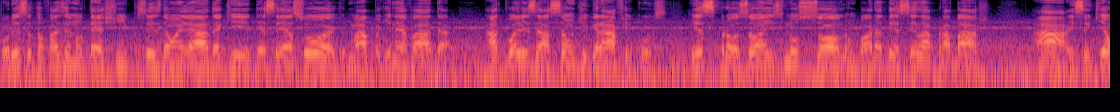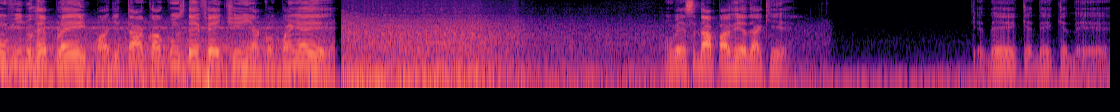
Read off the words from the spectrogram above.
Por isso eu estou fazendo um testinho para vocês dar uma olhada aqui. DCS World, mapa de Nevada, atualização de gráficos, explosões no solo. Bora descer lá para baixo. Ah, isso aqui é um vídeo replay, pode estar com alguns defeitinhos, acompanha aí. Vamos ver se dá pra ver daqui. Cadê, cadê, cadê?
